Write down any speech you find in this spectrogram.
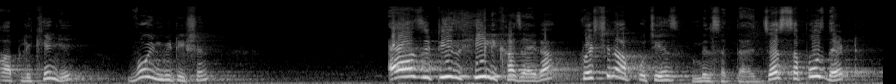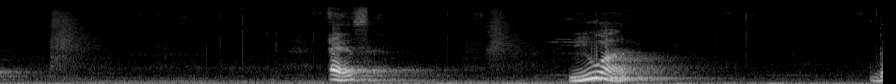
आप लिखेंगे वो इन्विटेशन एज इट इज़ ही लिखा जाएगा। क्वेश्चन आपको चेंज मिल सकता है। Just suppose that as you are the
